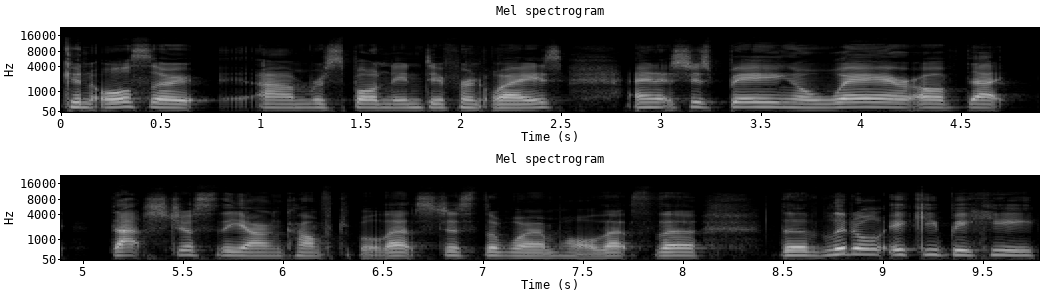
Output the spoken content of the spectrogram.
can also um, respond in different ways. And it's just being aware of that. That's just the uncomfortable. That's just the wormhole. That's the the little icky bicky,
